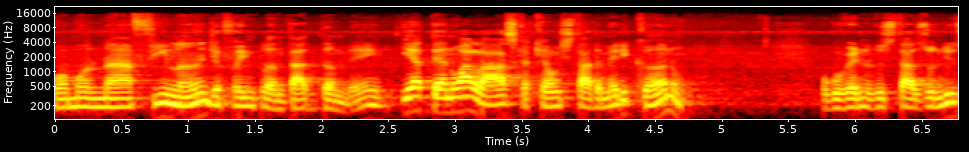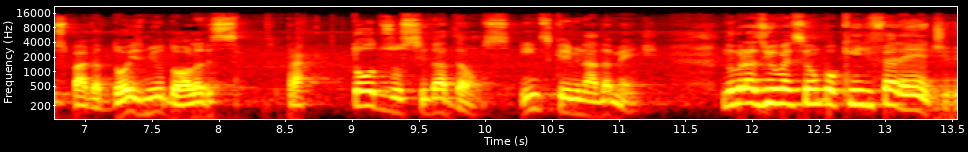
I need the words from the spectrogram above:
como na Finlândia foi implantado também, e até no Alasca, que é um estado americano, o governo dos Estados Unidos paga 2 mil dólares para todos os cidadãos, indiscriminadamente. No Brasil vai ser um pouquinho diferente.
